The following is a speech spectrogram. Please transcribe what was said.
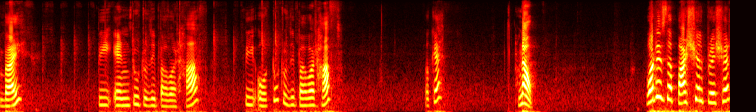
by Pn2 to the power half Po2 to the power half. Okay. Now, what is the partial pressure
